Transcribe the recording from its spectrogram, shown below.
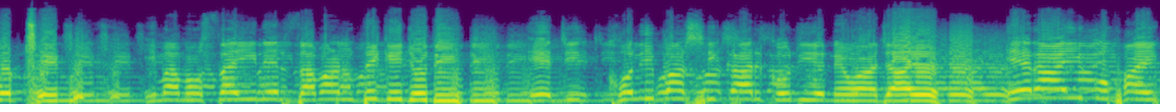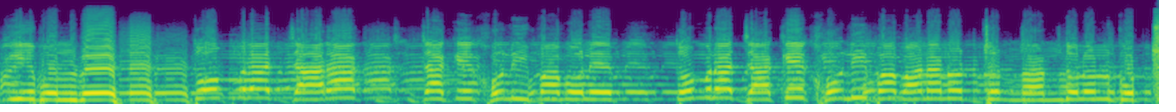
করছেন, ইমাম হোসাইনের জাবান থেকে যদি এজিদ খলিফা স্বীকার করিয়ে নেওয়া যায়, এরাই কুফায় গিয়ে বলবে, তোমরা যারা যাকে খলিফা বলে, তোমরা যাকে খলিফা বানানোর জন্য আন্দোলন করছ।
